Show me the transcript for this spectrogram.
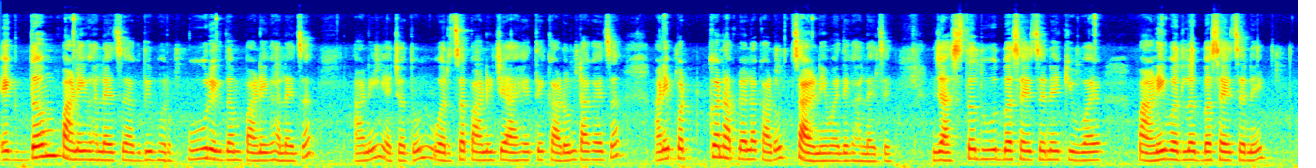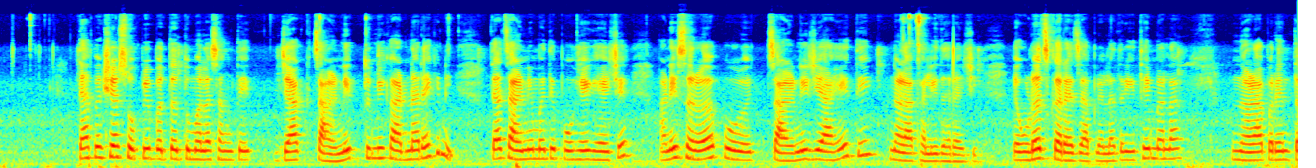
एकदम पाणी घालायचं. अगदी भरपूर एकदम पाणी घालायचं आणि याच्यातून वरचं पाणी जे आहे ते काढून टाकायचं आणि पटकन आपल्याला काढून चाळणीमध्ये घालायचं. जास्त दूध बसायचं नाही किंवा पाणी बदलत बसायचं नाही. त्यापेक्षा सोपी पद्धत तुम्हाला सांगते. ज्या चाळणीत तुम्ही काढणार आहे की नाही त्या चाळणीमध्ये पोहे घ्यायचे आणि सरळ पो चाळणी जी आहे ती नळाखाली धरायची. एवढंच करायचं आपल्याला. तर इथे मला नळापर्यंत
